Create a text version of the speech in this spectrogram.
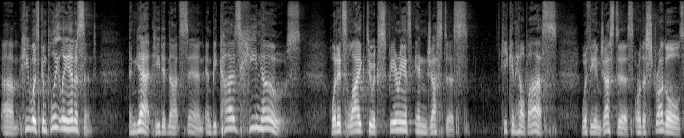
Um, he was completely innocent, and yet he did not sin. And because he knows what it's like to experience injustice, he can help us with the injustice or the struggles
